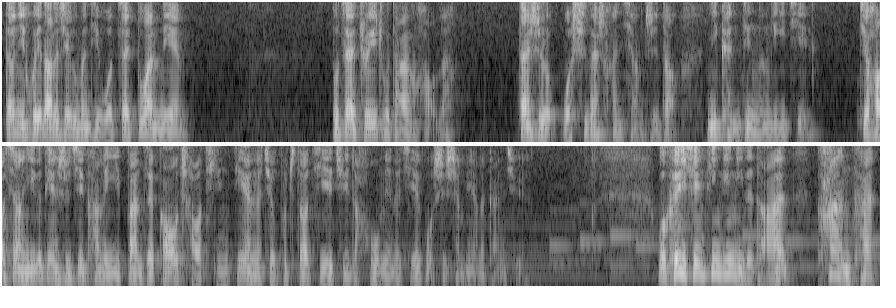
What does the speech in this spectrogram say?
等你回答了这个问题，我再锻炼，不再追逐答案好了。但是我实在是很想知道，你肯定能理解，就好像一个电视剧看了一半，在高潮停电了，却不知道结局的后面的结果是什么样的感觉。我可以先听听你的答案，看看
